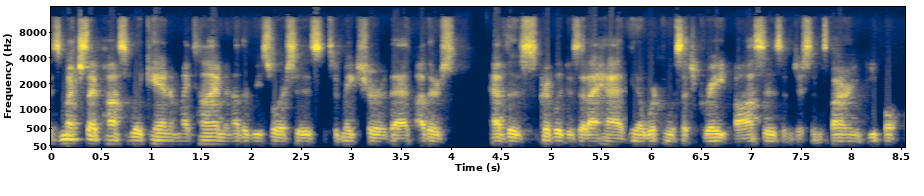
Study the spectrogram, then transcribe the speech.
as much as I possibly can in my time and other resources to make sure that others have those privileges that I had, you know, working with such great bosses and just inspiring people.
